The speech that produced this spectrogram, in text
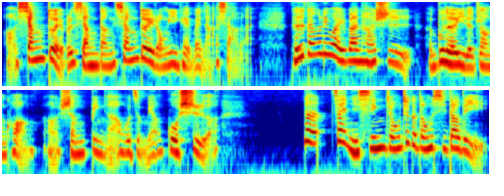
啊，相对不是相当，相对容易可以被拿下来。可是，当另外一半他是很不得已的状况啊，生病啊，或怎么样过世了，那在你心中，这个东西到底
